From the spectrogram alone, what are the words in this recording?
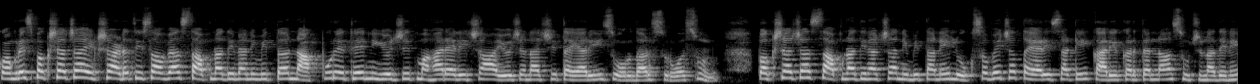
काँग्रेस पक्षाच्या एकशे अडतीसाव्या स्थापना दिनानिमित्त नागपूर येथे नियोजित महारॅलीच्या आयोजनाची तयारी जोरदार सुरू असून पक्षाच्या स्थापना दिनाच्या निमित्ताने लोकसभेच्या तयारीसाठी कार्यकर्त्यांना सूचना देणे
